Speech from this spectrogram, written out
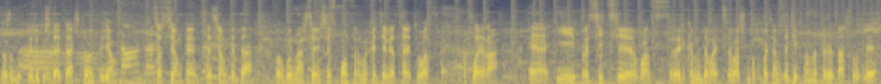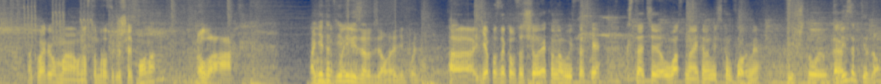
должен был предупреждать, да, что мы придем? Да, да. Со съемкой, со съемкой, да. Вы наш сегодняшний спонсор, мы хотели оставить у вас флайера и просить э, вас рекомендовать вашим покупателям зайти к нам на первый этаж возле аквариума, у нас там розыгрыш айфона. Опа! А где этот телевизор взял, я не понял. А, Я познакомился с человеком на выставке, кстати, у вас на экономическом форуме. И что, телевизор тебе дал?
